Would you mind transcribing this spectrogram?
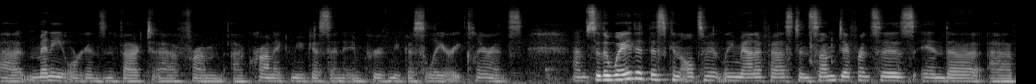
uh, many organs, in fact, uh, from uh, chronic mucus and improve mucociliary clearance. Um, so, the way that this can ultimately manifest in some differences in the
